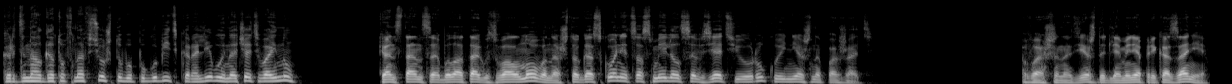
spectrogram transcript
Кардинал готов на все, чтобы погубить королеву и начать войну. Констанция была так взволнована, что Гасконец осмелился взять ее руку и нежно пожать. «Ваши надежды для меня приказание.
